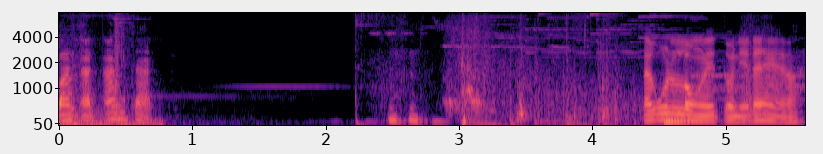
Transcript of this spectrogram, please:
วันอัดอั้นจัด แล้วกูลงในตัวนี้ได้ไงวะ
